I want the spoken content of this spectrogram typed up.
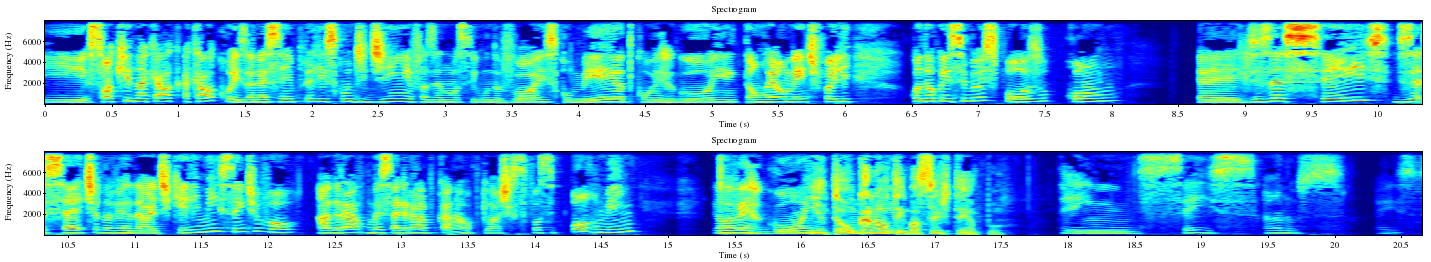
E, só que naquela aquela coisa, né? Sempre ali escondidinha, fazendo uma segunda voz, com medo, com vergonha. Então, realmente foi ali. Quando eu conheci meu esposo, com é, 16, 17, na verdade, que ele me incentivou a gravar, começar a gravar pro canal. Porque eu acho que se fosse por mim, pela vergonha. Então o canal medo, tem bastante tempo? Tem seis anos. É isso?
